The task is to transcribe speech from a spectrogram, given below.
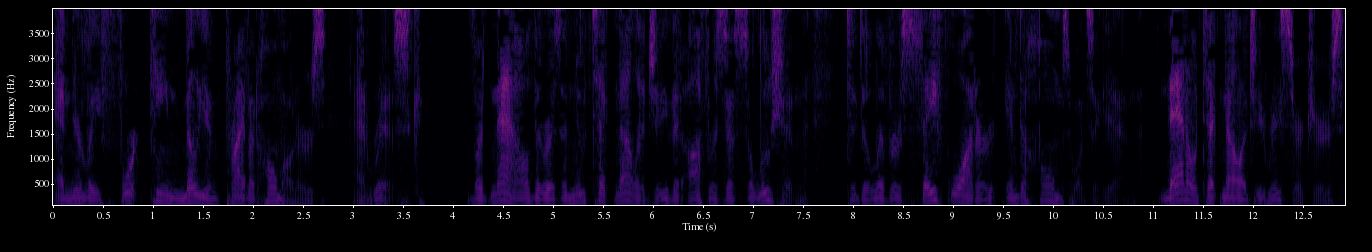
and nearly 14 million private homeowners at risk. But now there is a new technology that offers a solution to deliver safe water into homes once again. Nanotechnology researchers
